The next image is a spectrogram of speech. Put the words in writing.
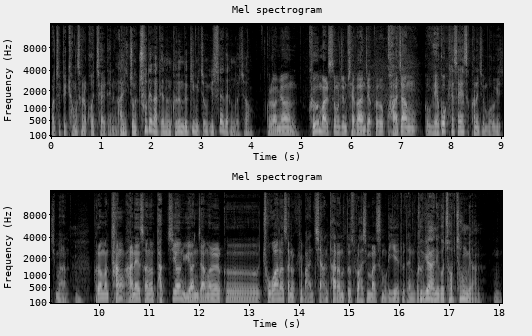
어차피 경선을 거쳐야 되는 거니까. 아니 좀 추대가 되는 그런 느낌이 좀 있어야 되는 거죠. 그러면 그 말씀을 좀 제가 이제 그 과장 그 왜곡해서 해석하는지 모르겠지만 그러면 당 안에서는 박지원 위원장을 그 좋아하는 사람이 그렇게 많지 않다라는 뜻으로 하신 말씀으로 이해도 되는 겁니까? 그게 아니고 접촉면, 음.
